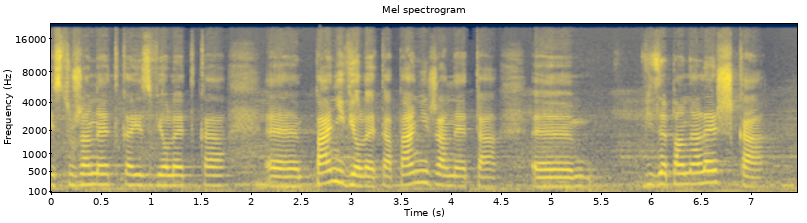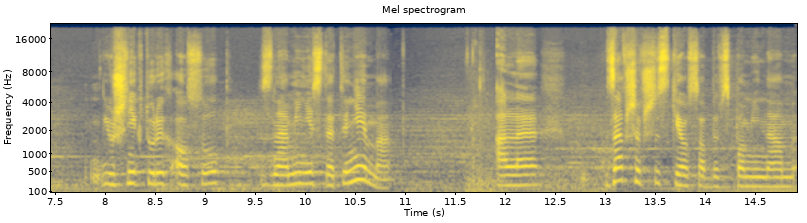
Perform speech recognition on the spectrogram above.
Jest tu Żanetka, jest Wioletka, e, pani Wioleta, pani Żaneta, e, widzę pana Leszka. Już niektórych osób z nami niestety nie ma ale zawsze wszystkie osoby wspominam y,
